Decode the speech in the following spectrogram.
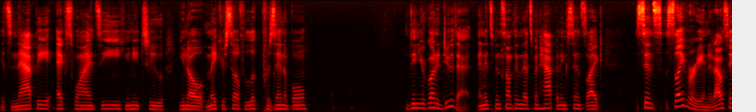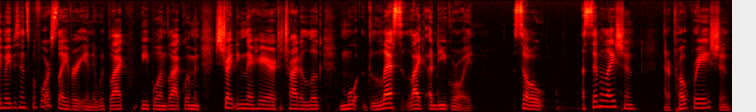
it's nappy, X, Y, and Z, you need to, you know, make yourself look presentable, then you're going to do that. And it's been something that's been happening since like since slavery ended. I would say maybe since before slavery ended, with black people and black women straightening their hair to try to look more less like a negroid. So assimilation and appropriation,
